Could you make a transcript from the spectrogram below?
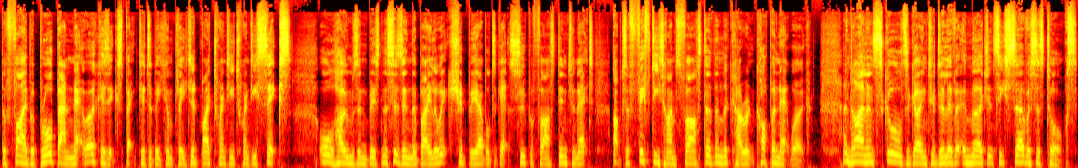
the fibre broadband network is expected to be completed by 2026. All homes and businesses in the bailiwick should be able to get superfast internet up to 50 times faster than the current copper network. And Ireland schools are going to deliver emergency services talks.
